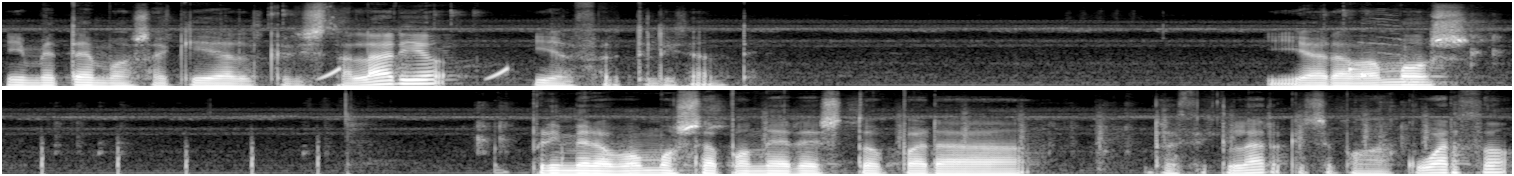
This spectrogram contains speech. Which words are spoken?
Y metemos aquí el cristalario y el fertilizante. Y ahora vamos... Primero vamos a poner esto para reciclar, que se ponga cuarzo.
